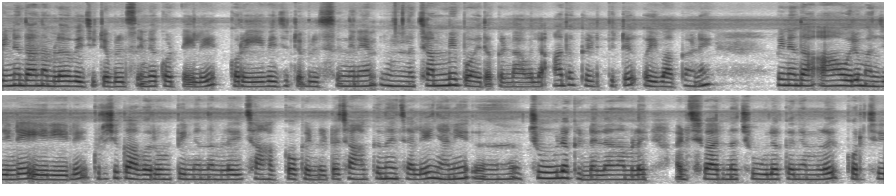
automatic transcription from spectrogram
പിന്നെ ഇതാ നമ്മൾ വെജിറ്റബിൾസിന്റെ കൊട്ടയിൽ കുറേ വെജിറ്റബിൾസ് ഇങ്ങനെ ചമ്മി പോയതൊക്കെ ഉണ്ടാവില്ല അതൊക്കെ എടുത്തിട്ട് ഒഴിവാക്കുകയാണ് പിന്നെ എന്താ ആ ഒരു മഞ്ചിന്റെ ഏരിയയിൽ കുറച്ച് കവറും പിന്നെ നമ്മൾ ചാക്കൊക്കെ ഉണ്ട് കേട്ടോ ചാക്ക് എന്ന് വെച്ചാൽ ഞാൻ ചൂലൊക്കെ ഉണ്ടല്ലോ നമ്മൾ അടിച്ചു വാരുന്ന ചൂലൊക്കെ നമ്മൾ കുറച്ച്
